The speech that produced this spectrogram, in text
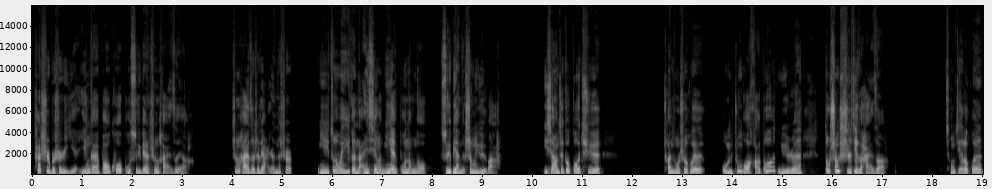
他是不是也应该包括不随便生孩子呀？生孩子是俩人的事儿，你作为一个男性，你也不能够随便的生育吧？你像这个过去传统社会，我们中国好多女人都生十几个孩子，从结了婚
